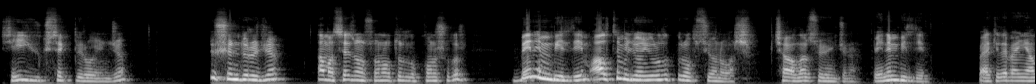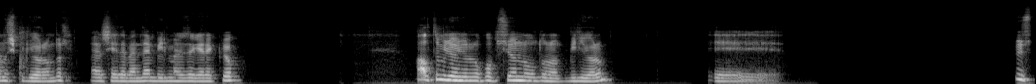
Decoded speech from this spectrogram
şeyi yüksek bir oyuncu. Düşündürücü ama sezon sonu oturulup konuşulur. Benim bildiğim 6 milyon euroluk bir opsiyonu var. Çağlar Söyüncü'nün. Benim bildiğim. Belki de ben yanlış biliyorumdur. Her şeyde benden bilmenize gerek yok. 6 milyon euroluk opsiyonun olduğunu biliyorum. Ee, üst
